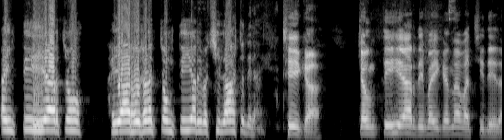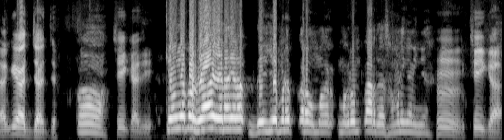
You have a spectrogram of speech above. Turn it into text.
35000 ਚੋਂ 1000 ਹੋ ਜਾਣਾ 34000 ਦੀ ਬੱਚੀ ਲਾਸਟ ਦੇ ਦਾਂਗੇ। ਠੀਕ ਆ। 34000 ਦੀ ਬਾਈ ਕਹਿੰਦਾ ਵੱਛੀ ਦੇ ਦਾਂਗੇ ਅੱਜ ਅੱਜ। ਹਾਂ। ਠੀਕ ਆ ਜੀ। ਕਿਉਂਕਿ ਆਪਾਂ ਵਿਆਹ ਜਿਹੜਾ ਜਿਹੜਾ ਦੇਈਏ ਆਪਣੇ ਘਰੋਂ ਮਗਰ- ਘਰ ਦੇ ਸਾਹਮਣੇ ਜਾਣੀ ਆ। ਹੂੰ ਠੀਕ ਆ।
